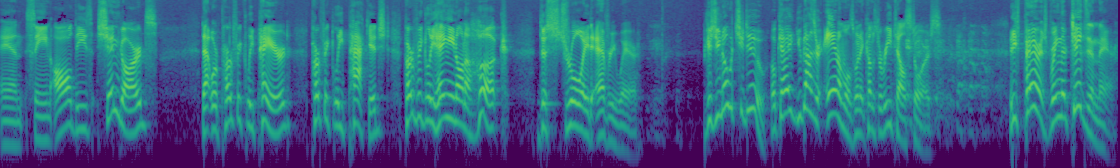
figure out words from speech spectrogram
and seeing all these shin guards that were perfectly paired, perfectly packaged, perfectly hanging on a hook, destroyed everywhere. Because you know what you do, okay? You guys are animals when it comes to retail stores. These parents bring their kids in there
